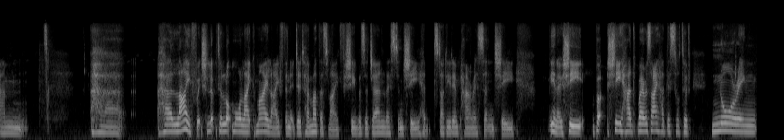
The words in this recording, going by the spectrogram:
um uh, her life which looked a lot more like my life than it did her mother's life. She was a journalist and she had studied in paris and she you know she but she had whereas i had this sort of gnawing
